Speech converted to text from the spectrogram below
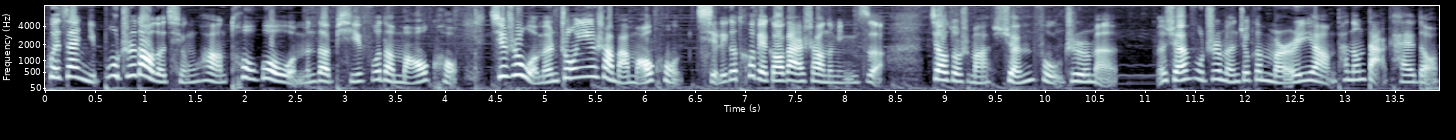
会在你不知道的情况透过我们的皮肤的毛孔。其实我们中医上把毛孔起了一个特别高大上的名字，叫做什么悬浮之门。呃，悬浮之门就跟门儿一样，它能打开的。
